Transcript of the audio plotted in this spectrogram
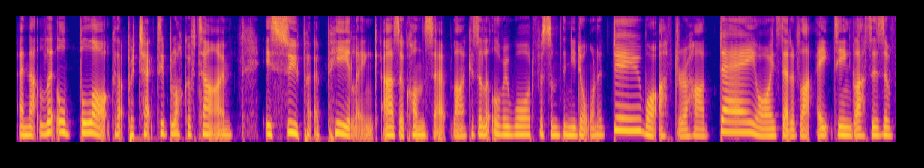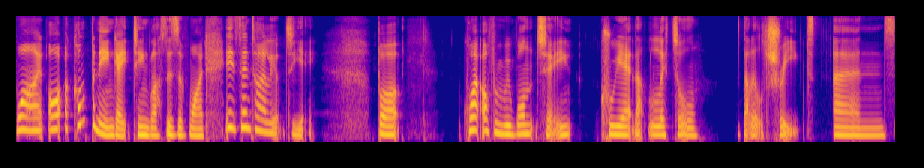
And that little block, that protected block of time, is super appealing as a concept, like as a little reward for something you don't want to do, or after a hard day, or instead of like 18 glasses of wine, or accompanying 18 glasses of wine. It's entirely up to you. But quite often we want to create that little that little treat and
